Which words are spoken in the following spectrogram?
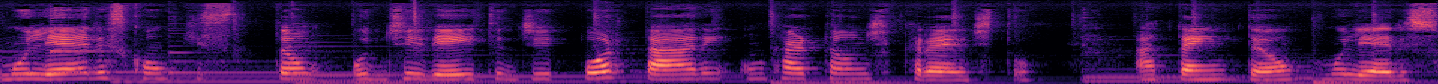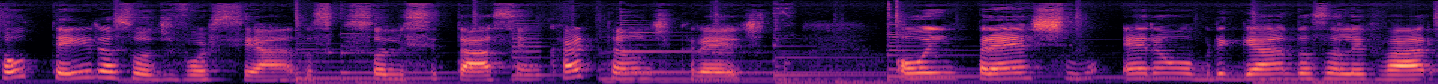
mulheres conquistam o direito de portarem um cartão de crédito. Até então, mulheres solteiras ou divorciadas que solicitassem um cartão de crédito ou empréstimo eram obrigadas a levar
